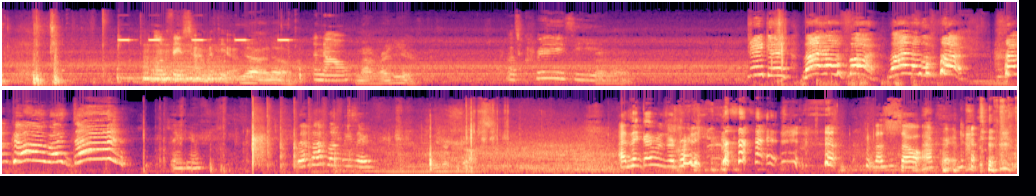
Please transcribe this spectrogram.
on FaceTime with you. Yeah, I know. And now And I'm right here. that's crazy. I know. Naked, lying on the floor, lying on the floor. I'm cold, I'm done. Thank you. Live, laugh, love, Weezer. Peter sucks. I think I was recording. That's so awkward.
